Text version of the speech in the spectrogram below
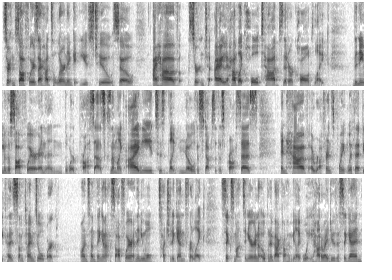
certain softwares I had to learn and get used to. So I have certain, t- I have like whole tabs that are called like the name of the software and then the word process because I'm like I need to like know the steps of this process and have a reference point with it because sometimes you'll work on something in that software and then you won't touch it again for like six months and you're going to open it back up and be like wait how do i do this again?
